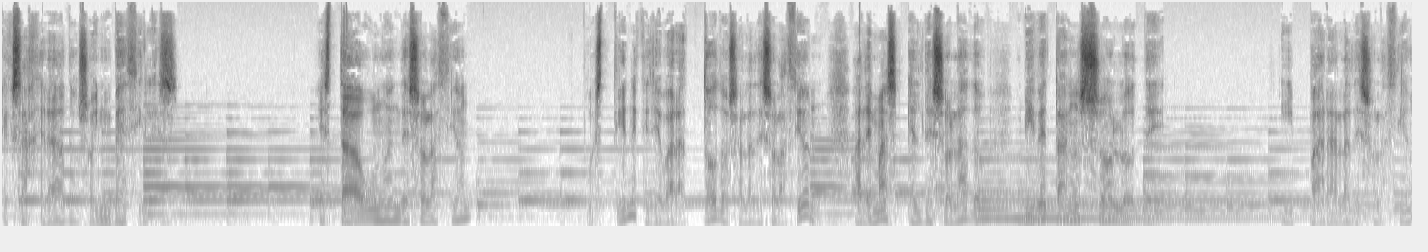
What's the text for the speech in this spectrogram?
exagerados o imbéciles. ¿Está uno en desolación? Pues tiene que llevar a todos a la desolación. Además, el desolado vive tan solo de y para la desolación.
